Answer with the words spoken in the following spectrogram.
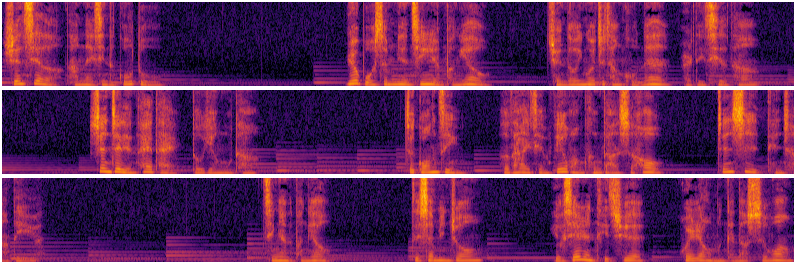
宣泄了他内心的孤独。约伯身边的亲人朋友全都因为这场苦难而离弃了他，甚至连太太都厌恶他。这光景和他以前飞黄腾达的时候真是天差地远。亲爱的朋友，在生命中，有些人的确会让我们感到失望，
